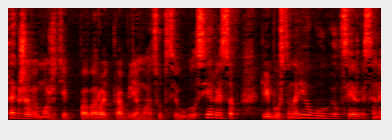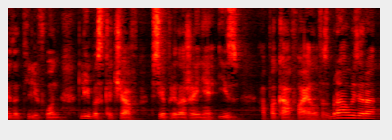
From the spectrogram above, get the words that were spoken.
Также вы можете побороть проблему отсутствия Google сервисов, либо установив Google сервисы на этот телефон, либо скачав все приложения из APK файлов с браузера,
